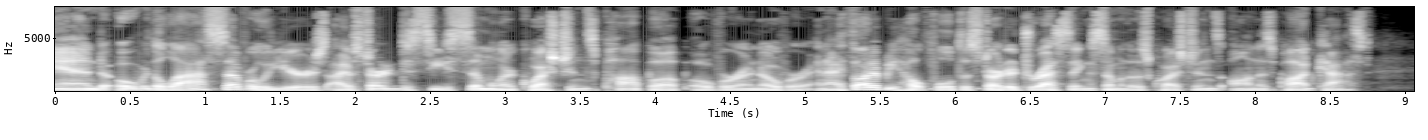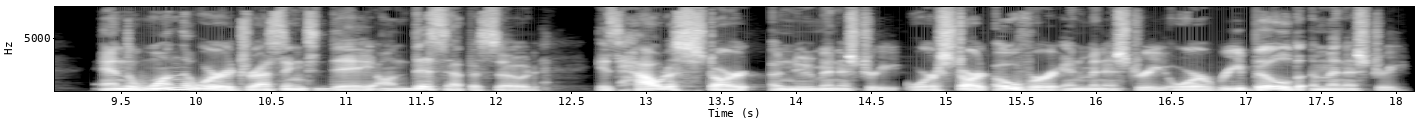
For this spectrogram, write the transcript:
And over the last several years, I've started to see similar questions pop up over and over. And I thought it'd be helpful to start addressing some of those questions on this podcast. And the one that we're addressing today on this episode is how to start a new ministry or start over in ministry or rebuild a ministry.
